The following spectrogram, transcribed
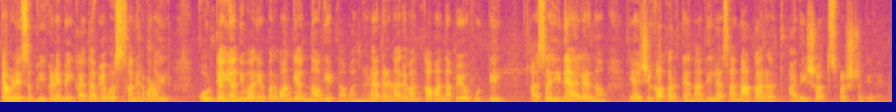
त्यामुळे सगळीकडे बेकायदा व्यवस्था निर्माण होईल. कोणत्याही अनिवार्य परवानग्या न घेता बांधण्यात येणाऱ्या बांधकामांना पेव फुटतील असंही न्यायालयानं याचिकाकर्त्यांना दिलासा नाकारत आदेशात स्पष्ट केलं आहे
